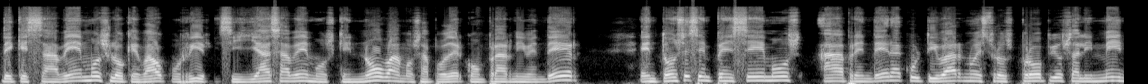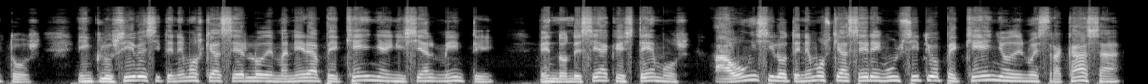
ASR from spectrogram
de que sabemos lo que va a ocurrir. Si ya sabemos que no vamos a poder comprar ni vender, entonces empecemos a aprender a cultivar nuestros propios alimentos, inclusive si tenemos que hacerlo de manera pequeña inicialmente, en donde sea que estemos, aun y si lo tenemos que hacer en un sitio pequeño de nuestra casa,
